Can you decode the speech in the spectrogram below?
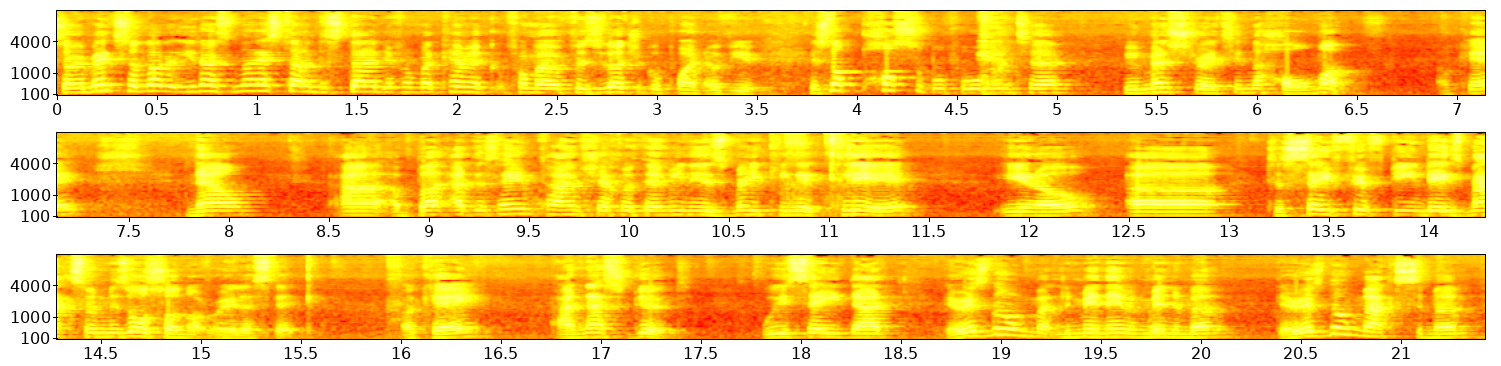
So it makes a lot of, you know, it's nice to understand it from a chemical, from a physiological point of view. It's not possible for women to be menstruating the whole month. Okay? Now, uh, but at the same time, Sheikh Uthaymeen is making it clear, you know, uh, to say 15 days maximum is also not realistic. Okay? And that's good we say that there is no minimum, there is no maximum,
